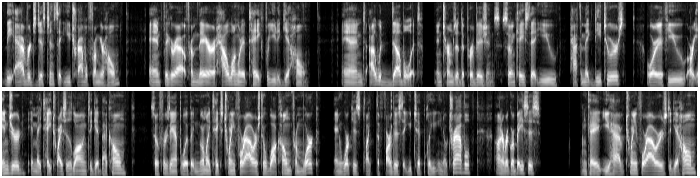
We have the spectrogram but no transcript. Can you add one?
the average distance that you travel from your home and figure out from there how long would it take for you to get home. And I would double it in terms of the provisions. So in case that you have to make detours or if you are injured, it may take twice as long to get back home. So for example, if it normally takes 24 hours to walk home from work and work is like the farthest that you typically, you know, travel on a regular basis, okay, you have 24 hours to get home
